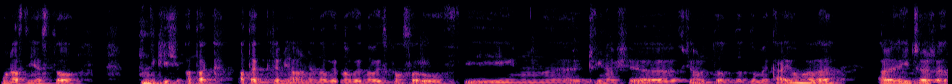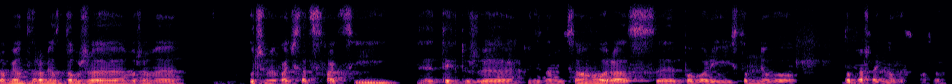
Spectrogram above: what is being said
u nas nie jest to jakiś atak, atak gremialny nowych, nowych, nowych sponsorów i drzwi nam się wciąż do, do, domykają, ale, ale liczę, że robiąc, robiąc dobrze możemy utrzymywać satysfakcji y, tych, którzy, którzy z nami są oraz y, powoli stopniowo dopraszać nowych sponsorów.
